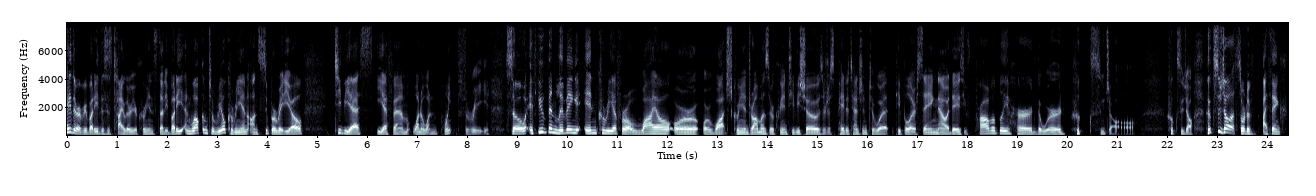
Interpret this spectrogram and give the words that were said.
Hey there, everybody. This is Tyler, your Korean study buddy, and welcome to Real Korean on Super Radio. TBS EFM 101.3. So, if you've been living in Korea for a while or or watched Korean dramas or Korean TV shows or just paid attention to what people are saying nowadays, you've probably heard the word huksujeol. Huksujeol. Huksujeol sort of I think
